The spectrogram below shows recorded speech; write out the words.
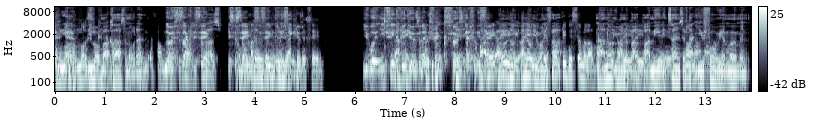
I'm not, Yeah, I'm not deep sure in the cars that. and all that. I'm- if I'm no, it's exactly the same. cars. It's the Come same. on. I It's the don't same. think it's You see- exactly the same. You well, you see the Okay. videos and everything, so it's definitely But the I, same. I, I know- you. I I know hear what you. you're on It's not about. too dissimilar. But No, I know what you're on I- about, I- but I mean, yeah, in terms of No, that no, no, no, euphoria no. moment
